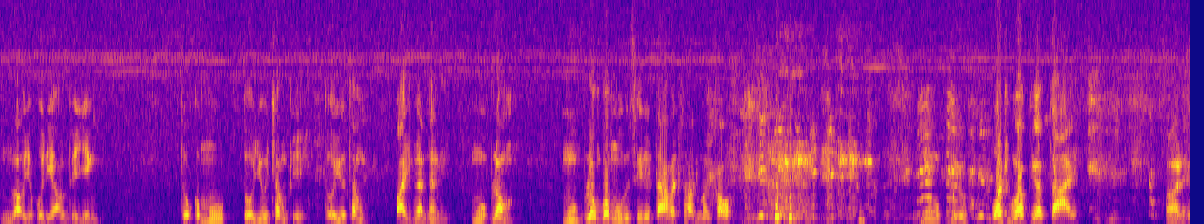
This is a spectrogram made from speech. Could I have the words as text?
มันเราอยู่ผู้เดียวมันเพยิ่ง ตัวก็มูตัวยุ่ทั้งพี่ตัวยุ่ทั้งไปเงื่อนทั้งนี้มูบล่องมูบล่องบ่มูบเป็นสีได้ตาผัดซ่อนมันเขามูบอยู่อดหัวเกือบตายก็เลย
